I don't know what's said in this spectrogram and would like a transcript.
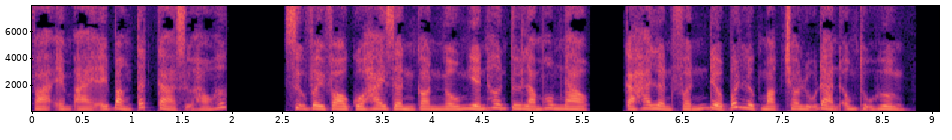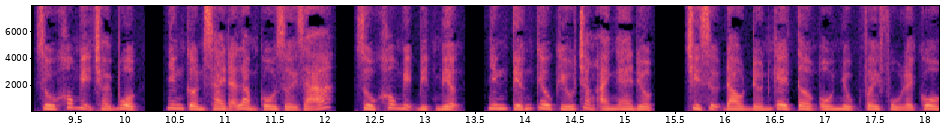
và êm ái ấy bằng tất cả sự háo hức. Sự vầy vò của hai dần còn ngấu nghiến hơn tư lắm hôm nào. Cả hai lần phấn đều bất lực mặc cho lũ đàn ông thụ hưởng. Dù không bị trói buộc nhưng cơn say đã làm cô rời rã dù không bị bịt miệng, nhưng tiếng kêu cứu chẳng ai nghe được, chỉ sự đau đớn ghê tởm ô nhục vây phủ lấy cô.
